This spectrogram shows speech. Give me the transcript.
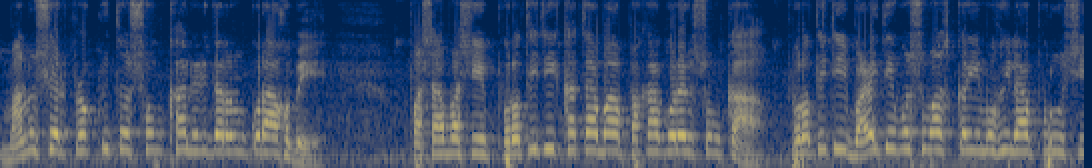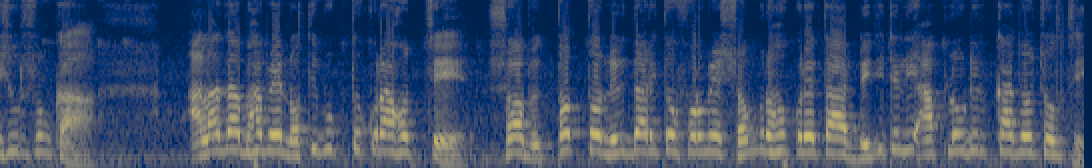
মানুষের প্রকৃত সংখ্যা নির্ধারণ করা হবে। পাশাপাশি প্রতিটি খাঁচা বা পাকা ঘরের সংখ্যা, প্রতিটি বাড়িতে বসবাসকারী মহিলা, পুরুষ, শিশুর সংখ্যা আলাদাভাবে নথিভুক্ত করা হচ্ছে। সব তথ্য নির্ধারিত ফর্মে সংগ্রহ করে তা ডিজিটালি আপলোডের কাজও চলছে।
